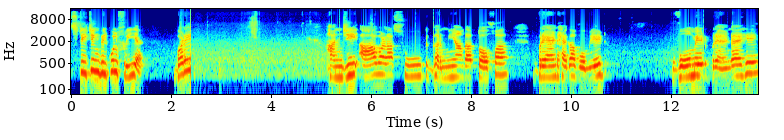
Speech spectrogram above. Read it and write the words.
ਸਟਿਚਿੰਗ ਬਿਲਕੁਲ ਫ੍ਰੀ ਹੈ। ਬੜੇ ਹਾਂਜੀ ਆ ਵਾਲਾ ਸੂਟ ਗਰਮੀਆਂ ਦਾ ਤੋਹਫਾ। ਬ੍ਰਾਂਡ ਹੈਗਾ ਵੋਮੇਡ ਵੋਮੇਡ ਬ੍ਰਾਂਡ ਹੈ ਇਹ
